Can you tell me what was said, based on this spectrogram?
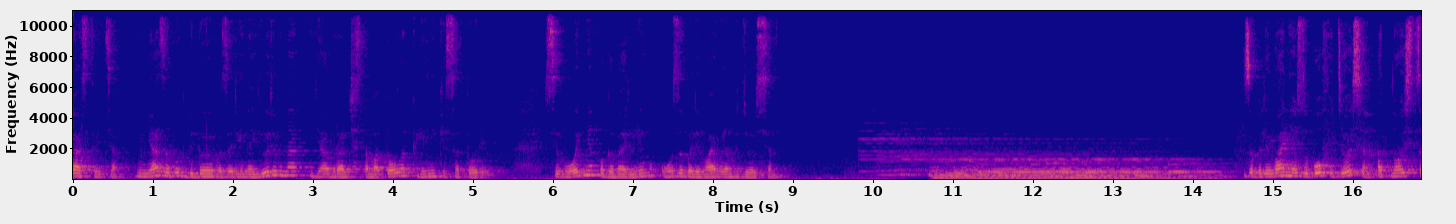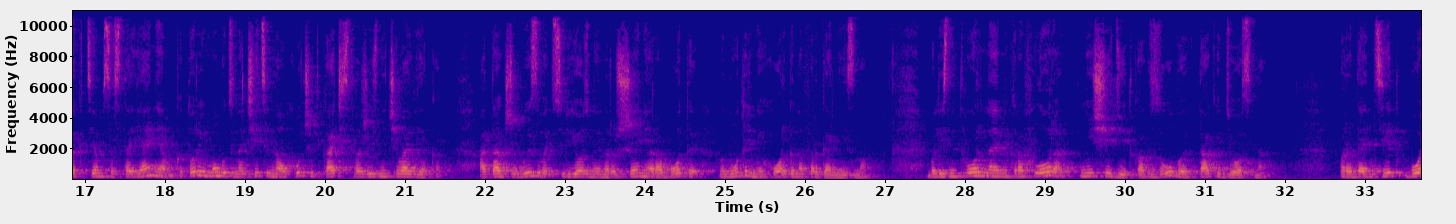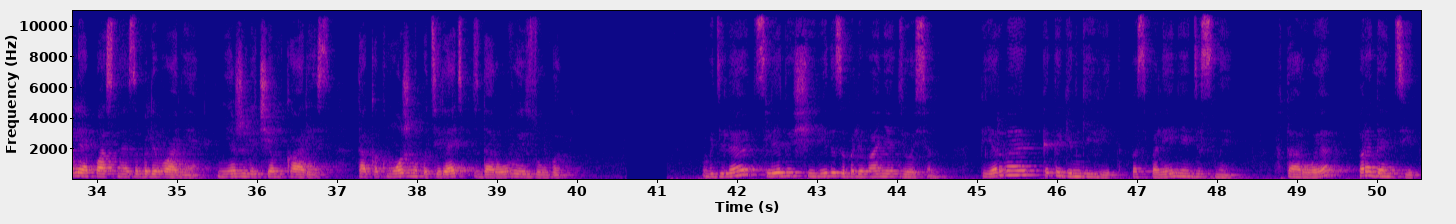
Здравствуйте, меня зовут Бедоева Зарина Юрьевна, я врач-стоматолог клиники Сатори. Сегодня поговорим о заболеваниях десен. Заболевания зубов и десен относятся к тем состояниям, которые могут значительно ухудшить качество жизни человека, а также вызвать серьезные нарушения работы внутренних органов организма. Болезнетворная микрофлора не щадит как зубы, так и десна. Пародонтит – более опасное заболевание, нежели чем кариес, так как можно потерять здоровые зубы. Выделяют следующие виды заболевания десен. Первое – это гингивит, воспаление десны. Второе – пародонтит.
